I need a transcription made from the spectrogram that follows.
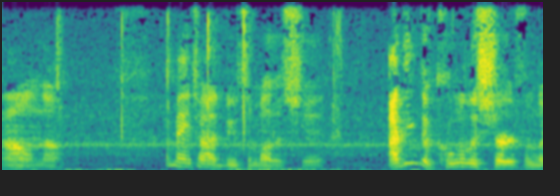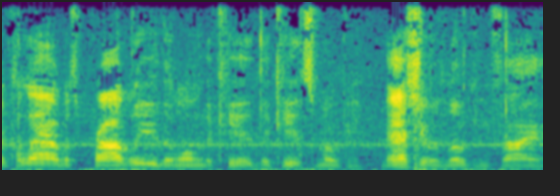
I don't know. I may try to do some other shit. I think the coolest shirt from the collab was probably the one with the kid, the kid smoking. That shit was low key fire.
